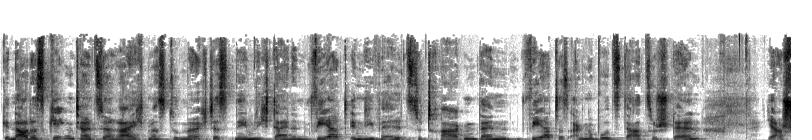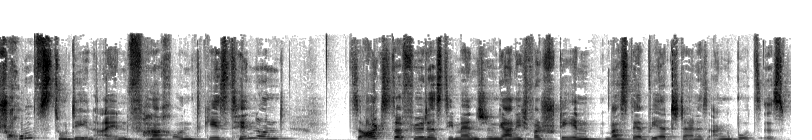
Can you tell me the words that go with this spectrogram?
genau das Gegenteil zu erreichen, was du möchtest, nämlich deinen Wert in die Welt zu tragen, deinen Wert des Angebots darzustellen, ja, schrumpfst du den einfach und gehst hin und sorgst dafür, dass die Menschen gar nicht verstehen, was der Wert deines Angebots ist.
